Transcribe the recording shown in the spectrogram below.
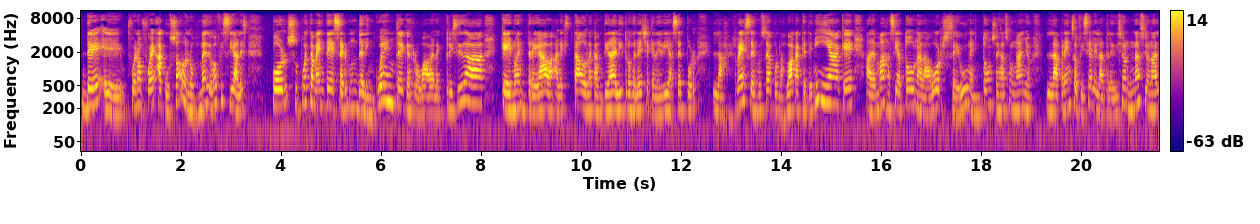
de, eh, bueno, fue acusado en los medios oficiales por supuestamente ser un delincuente que robaba electricidad, que no entregaba al Estado la cantidad de litros de leche que debía hacer por las reses, o sea, por las vacas que tenía, que además hacía toda una labor, según entonces, hace un año, la prensa oficial y la televisión nacional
